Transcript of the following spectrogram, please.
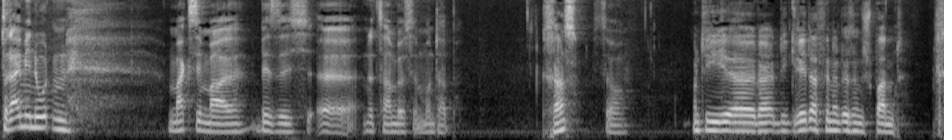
drei Minuten maximal, bis ich äh, eine Zahnbürste im Mund habe. Krass. So. Und die, äh, die Greta findet es entspannt.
